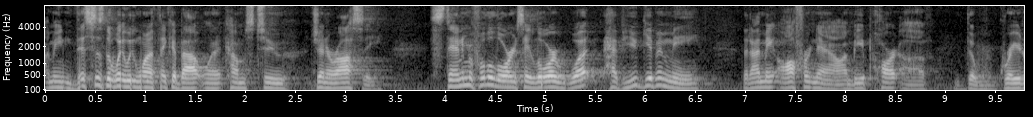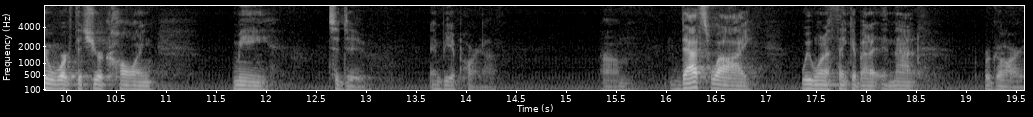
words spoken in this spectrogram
I mean, this is the way we want to think about when it comes to generosity. Standing before the Lord and say, Lord, what have you given me that I may offer now and be a part of the greater work that you're calling me to do and be a part of. Um, that's why we want to think about it in that regard.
